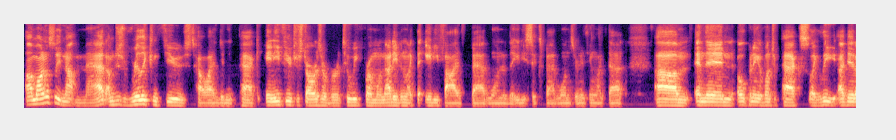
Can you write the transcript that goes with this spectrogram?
I'm honestly not mad. I'm just really confused how I didn't pack any future stars over a two week promo. Not even like the 85 bad one or the 86 bad ones or anything like that. Um, and then opening a bunch of packs like league. I did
